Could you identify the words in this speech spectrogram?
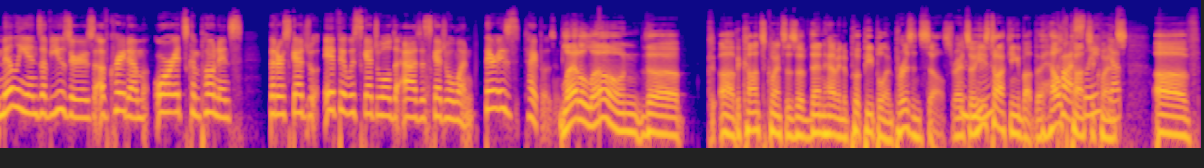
millions of users of kratom or its components that are scheduled if it was scheduled as a schedule 1 there is typos Let alone the uh, the consequences of then having to put people in prison cells, right? So he's Mhm. talking about the health Costly, consequence of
